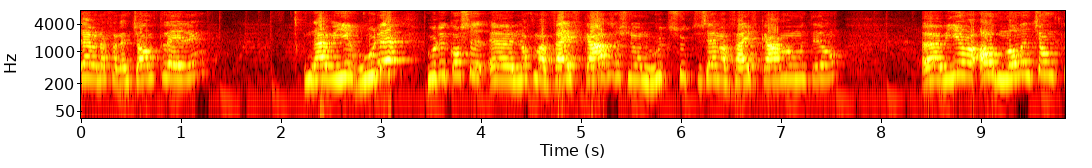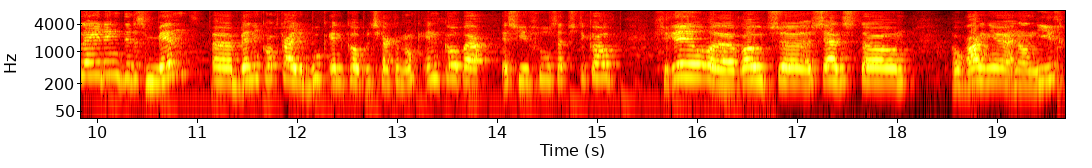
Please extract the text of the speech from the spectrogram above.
hebben we nog van enchant kleding. Dan hebben we hier hoeden. Hoeden kosten uh, nog maar 5k. Dus als je nog een hoed zoekt, ze zijn maar 5k momenteel. Uh, hier hebben we al non-enchant kleding. Dit is mint. Uh, binnenkort kan je de broek inkopen, dus ga ik dan ook inkopen. Is hier full setje te koop. Geel, uh, roodse, sandstone, oranje en dan hier.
